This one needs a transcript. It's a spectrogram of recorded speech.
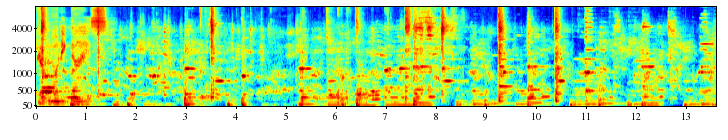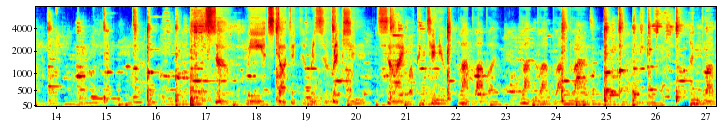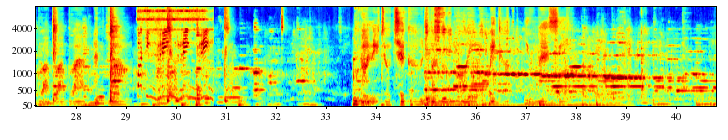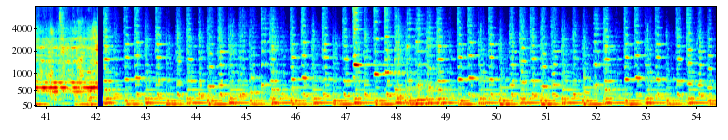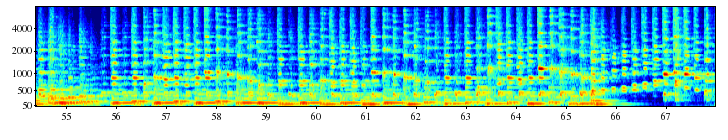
Good morning, guys. Had started the resurrection, so I will continue. Blah blah blah, blah blah blah blah. And blah blah blah blah, and blah. Fucking ring, ring, ring. Bonito chico and Buffalo boy, wake up, you lassie.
